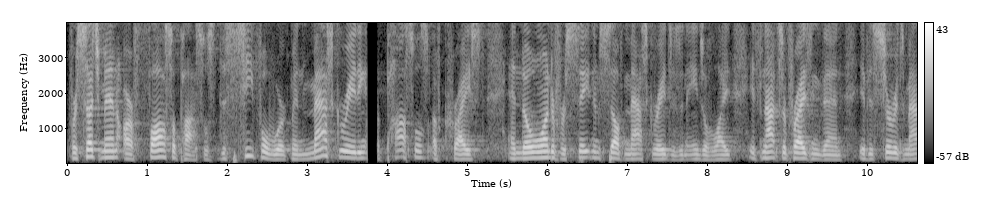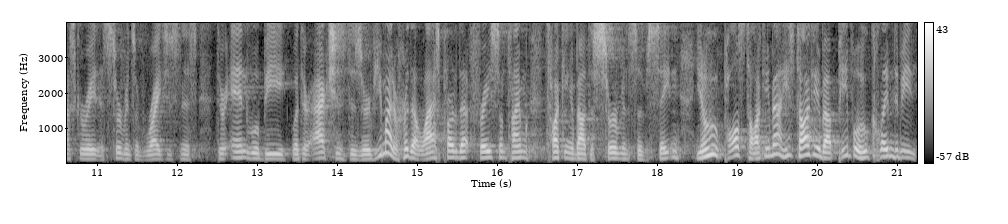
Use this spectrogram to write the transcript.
For such men are false apostles, deceitful workmen, masquerading as apostles of Christ, and no wonder for Satan himself masquerades as an angel of light. It's not surprising then if his servants masquerade as servants of righteousness, their end will be what their actions deserve. You might have heard that last part of that phrase sometime talking about the servants of Satan. You know who Paul's talking about? He's talking about people who claim to be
